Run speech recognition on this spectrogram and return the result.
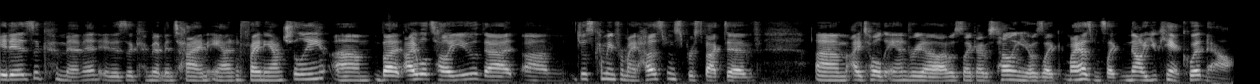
it is a commitment. It is a commitment time and financially. Um, but I will tell you that um, just coming from my husband's perspective, um, I told Andrea, I was like, I was telling you, I was like, my husband's like, no, you can't quit now.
